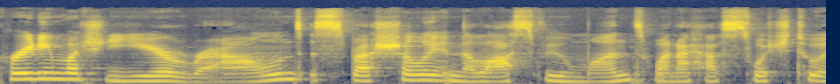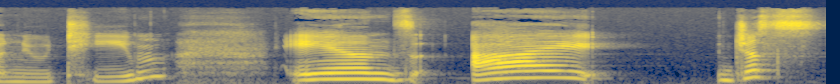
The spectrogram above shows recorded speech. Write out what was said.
pretty much year round, especially in the last few months when I have switched to a new team. And I just,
